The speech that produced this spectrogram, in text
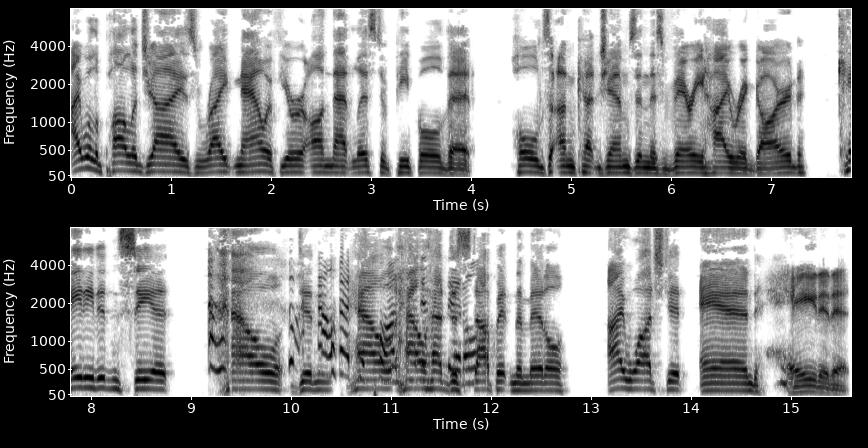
I will apologize right now if you're on that list of people that holds uncut gems in this very high regard. Katie didn't see it. Hal didn't. Hal had to Hal, Hal had to stop it in the middle. I watched it and hated it.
